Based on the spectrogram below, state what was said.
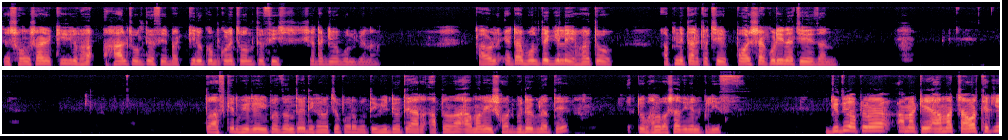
যে সংসারে কী হাল চলতেছে বা কীরকম করে চলতেছিস, সেটা কেউ বলবে না। কারণ এটা বলতে গেলে হয়তো আপনি তার কাছে পয়সা করি না চেয়ে যান। তো আজকের ভিডিও এই পর্যন্তই। দেখা হচ্ছে পরবর্তী ভিডিওতে। আর আপনারা আমার এই শর্ট ভিডিওগুলোতে একটু ভালোবাসা দিবেন প্লিজ যদিও আপনারা আমাকে, আমার চাওয়ার থেকে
